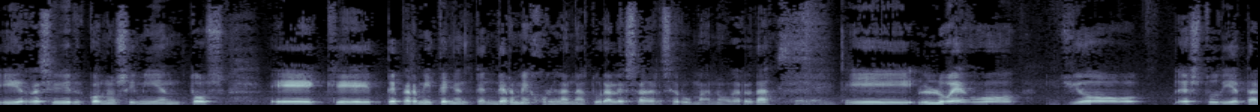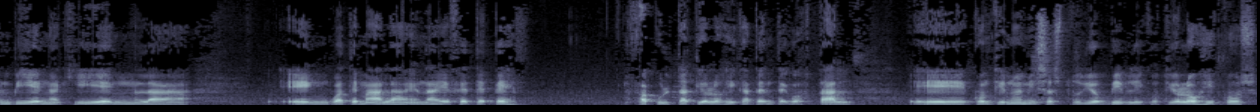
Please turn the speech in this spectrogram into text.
y recibir conocimientos eh, que te permiten entender mejor la naturaleza del ser humano, ¿verdad? Y luego yo estudié también aquí en la en Guatemala, en la FTP, Facultad Teológica Pentecostal. Eh, continué mis estudios bíblico-teológicos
